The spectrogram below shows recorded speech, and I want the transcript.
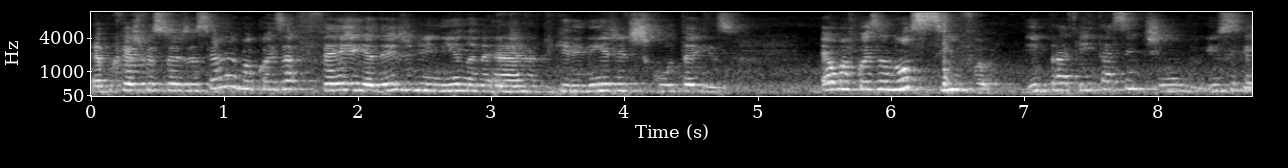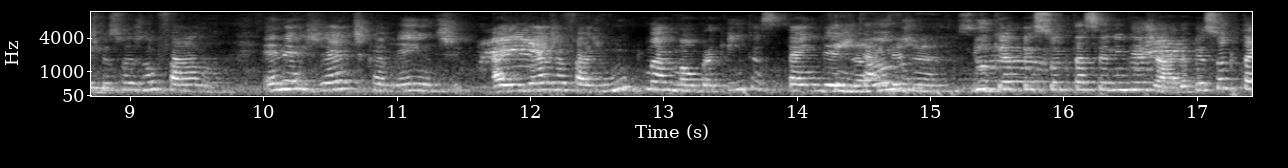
é porque as pessoas dizem assim, ah, é uma coisa feia, desde menina, né? De pequenininha a gente escuta isso. É uma coisa nociva e para quem está sentindo. Isso é que as pessoas não falam. Energeticamente, a inveja faz muito mais mal para quem está Quem tá invejando invejando, sim. do que a pessoa que está sendo invejada. A pessoa que está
